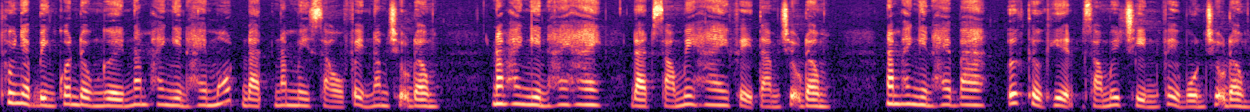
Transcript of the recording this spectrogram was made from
Thu nhập bình quân đầu người năm 2021 đạt 56,5 triệu đồng, năm 2022 đạt 62,8 triệu đồng, năm 2023 ước thực hiện 69,4 triệu đồng.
